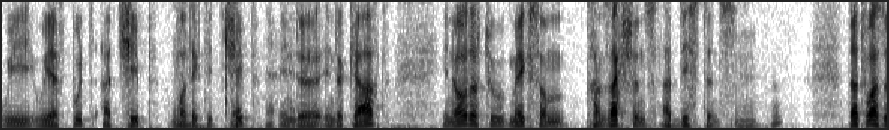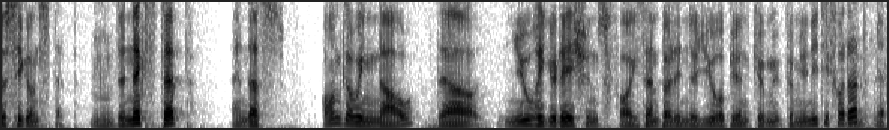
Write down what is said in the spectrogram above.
We we have put a chip, protected chip, yeah, in the in the card, in order to make some transactions at distance. Huh? That was the second step. The next step, and that's ongoing now, there are new regulations, for example, in the European commu- community for that, mm, Yep.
